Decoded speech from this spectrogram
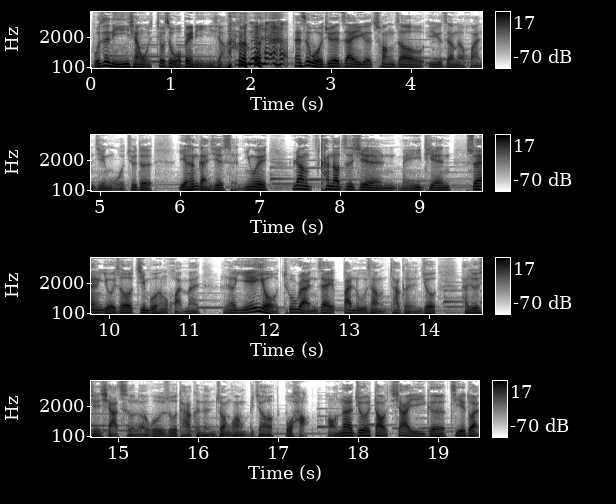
不是你影响我，就是我被你影响。但是我觉得，在一个创造一个这样的环境，我觉得也很感谢神，因为让看到这些人每一天，虽然有时候进步很缓慢，然后也有突然在半路上，他可能就他就先下车了，或者说他可能状况比较不好，好，那就到下一个阶段，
